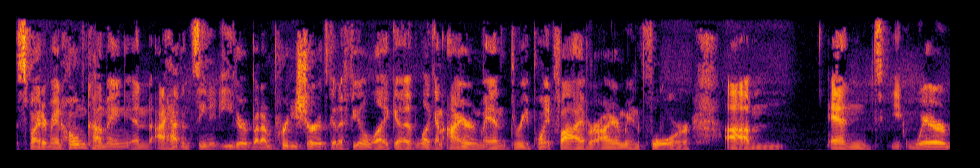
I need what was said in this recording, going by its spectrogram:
Spider-Man Homecoming, and I haven't seen it either, but I'm pretty sure it's going to feel like a, like an Iron Man 3.5 or Iron Man 4, um, and where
